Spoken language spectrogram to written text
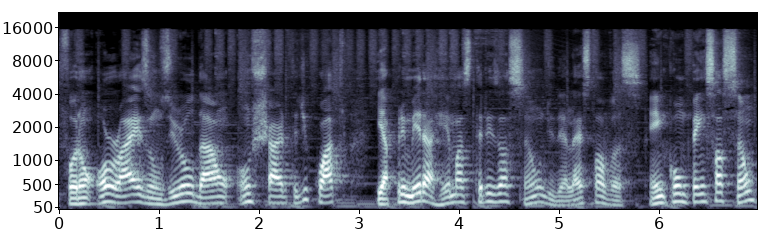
foram Horizon Zero Dawn, Uncharted 4 e a primeira remasterização de The Last of Us. Em compensação,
